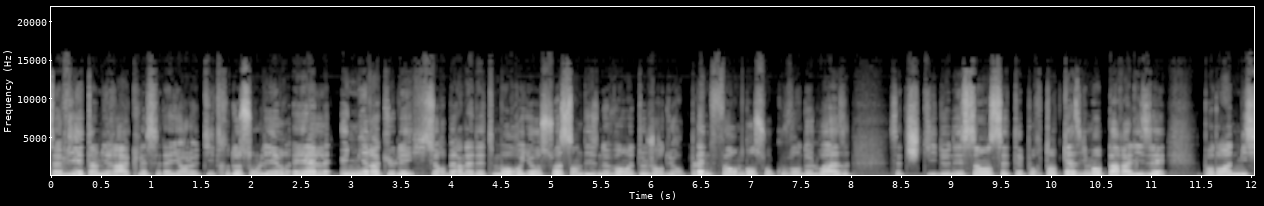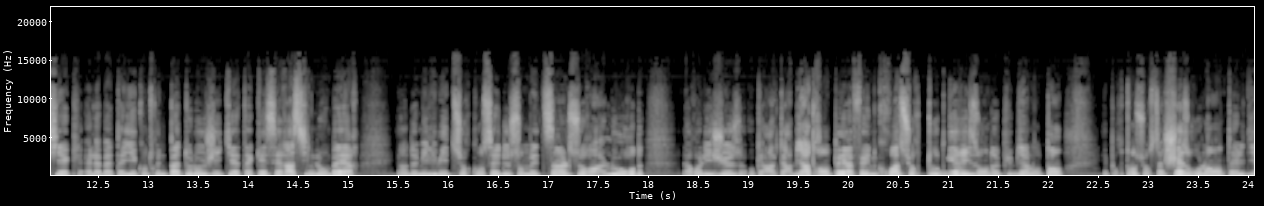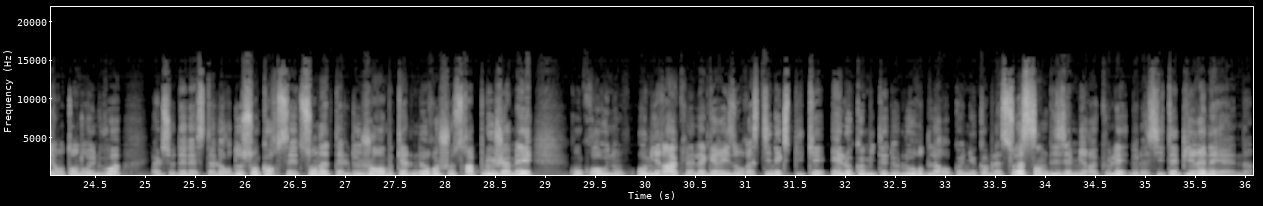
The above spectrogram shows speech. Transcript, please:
Sa vie est un miracle, c'est d'ailleurs le titre de son livre, et elle, une miraculée. Sœur Bernadette Morio, 79 ans, est aujourd'hui en pleine forme dans son couvent de l'Oise. Cette ch'ti de naissance était pourtant quasiment paralysée. Pendant un demi-siècle, elle a bataillé contre une pathologie qui attaquait ses racines lombaires, et en 2008, sur conseil de son médecin, elle se rend à Lourdes. La religieuse, au caractère bien trempé, a fait une croix sur toute guérison depuis bien longtemps, et pourtant sur sa chaise roulante, elle dit entendre une voix. Elle se déleste alors de son corset et de son attelle de jambes qu'elle ne rechaussera plus jamais, qu'on croit ou non. Au miracle, la guérison reste inexpliquée et le comité de Lourdes l'a reconnue comme la 70e miraculée de la cité pyrénéenne.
